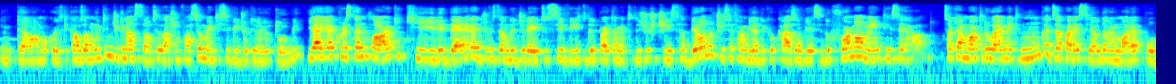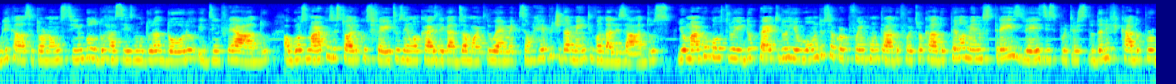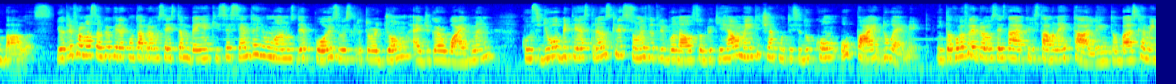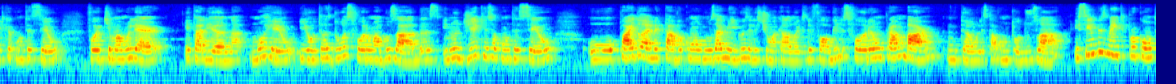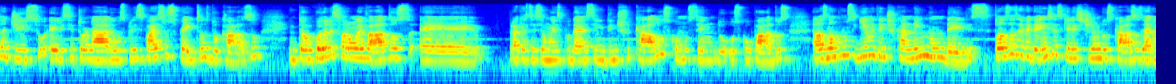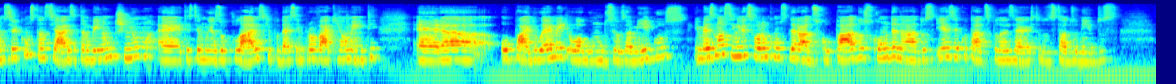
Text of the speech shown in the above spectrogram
Então é uma coisa que causa muita indignação, vocês acham facilmente esse vídeo aqui no YouTube. E aí a Kristen Clark, que lidera a divisão de direitos civis do Departamento de Justiça, deu a notícia à família de que o caso havia sido formalmente encerrado. Só que a morte do Emmett nunca desapareceu da memória pública, ela se tornou um símbolo do racismo duradouro e desenfreado. Alguns marcos históricos feitos em locais ligados à morte do Emmett são repetidamente vandalizados, e o marco construído perto do rio onde o seu corpo foi encontrado foi trocado pelo menos três vezes por ter sido danificado por balas. E outra informação que eu queria contar para vocês também é que 61 anos depois, o escritor John Edgar Wideman conseguiu obter as transcrições do tribunal sobre o que realmente tinha acontecido com o pai do Emmett. Então, como eu falei para vocês, na época ele estava na Itália. Então, basicamente o que aconteceu foi que uma mulher italiana morreu e outras duas foram abusadas. E no dia que isso aconteceu, o pai do Emmett estava com alguns amigos, eles tinham aquela noite de folga e eles foram para um bar, então eles estavam todos lá. E simplesmente por conta disso, eles se tornaram os principais suspeitos do caso então, quando eles foram levados é, para que as testemunhas pudessem identificá-los como sendo os culpados, elas não conseguiam identificar nenhum deles. Todas as evidências que eles tinham dos casos eram circunstanciais e também não tinham é, testemunhas oculares que pudessem provar que realmente era o pai do Emmett ou algum dos seus amigos. E mesmo assim, eles foram considerados culpados, condenados e executados pelo exército dos Estados Unidos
